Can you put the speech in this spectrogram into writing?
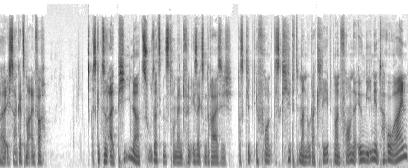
äh, ich sage jetzt mal einfach, es gibt so ein Alpina Zusatzinstrument für den E36. Das klippt ihr vorne, das klippt man oder klebt man vorne irgendwie in den Tacho rein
